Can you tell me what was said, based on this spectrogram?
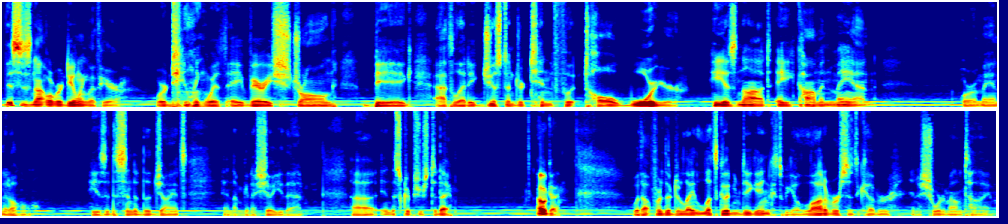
This is not what we're dealing with here. We're dealing with a very strong, big, athletic, just under 10 foot tall warrior he is not a common man, or a man at all. He is a descendant of the giants, and I'm going to show you that uh, in the scriptures today. Okay, without further delay, let's go ahead and dig in because we got a lot of verses to cover in a short amount of time.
